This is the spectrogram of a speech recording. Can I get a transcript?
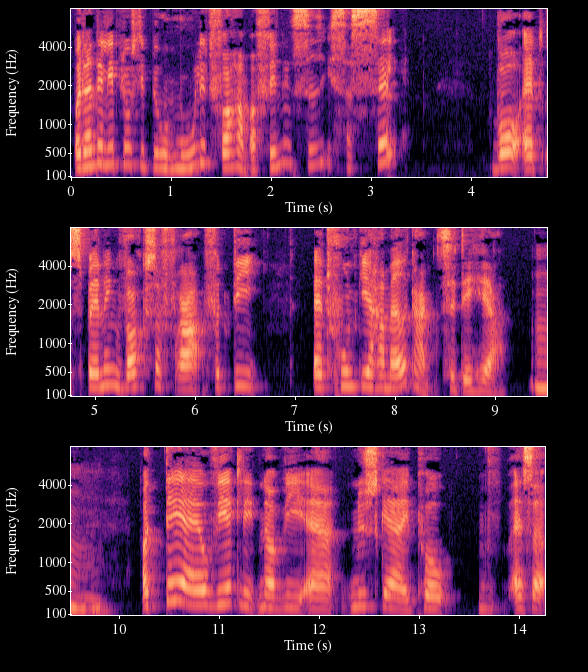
hvordan det lige pludselig bliver muligt for ham at finde en side i sig selv, hvor at spænding vokser fra, fordi at hun giver ham adgang til det her. Mm. Og det er jo virkelig, når vi er nysgerrige på, altså,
